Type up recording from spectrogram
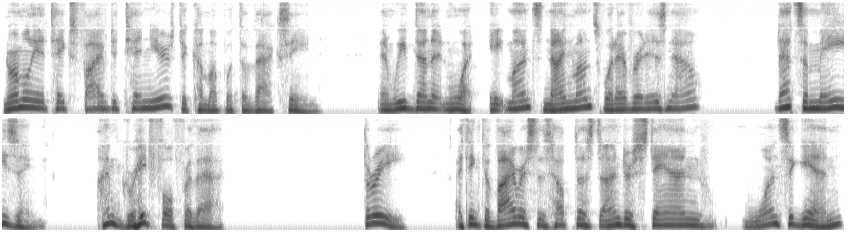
Normally, it takes five to 10 years to come up with a vaccine. And we've done it in what, eight months, nine months, whatever it is now? That's amazing. I'm grateful for that. Three, I think the virus has helped us to understand once again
